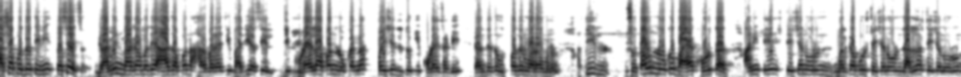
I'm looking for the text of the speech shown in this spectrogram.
अशा पद्धतीने तसेच ग्रामीण भागामध्ये आज आपण हरभऱ्याची भाजी असेल जी खोडायला आपण लोकांना पैसे देतो की खोडायसाठी कारण त्याचं उत्पादन वाढावं म्हणून ती स्वतःहून लोक बाया खोडतात आणि ते स्टेशनवरून मलकापूर स्टेशनवरून जालना स्टेशनवरून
